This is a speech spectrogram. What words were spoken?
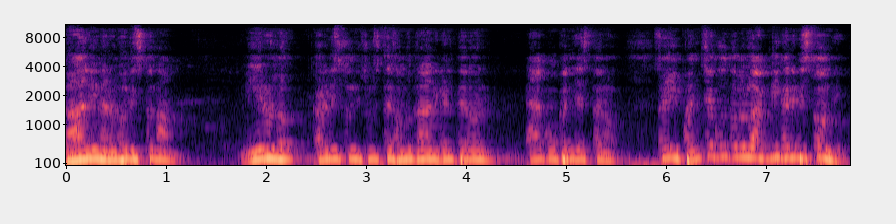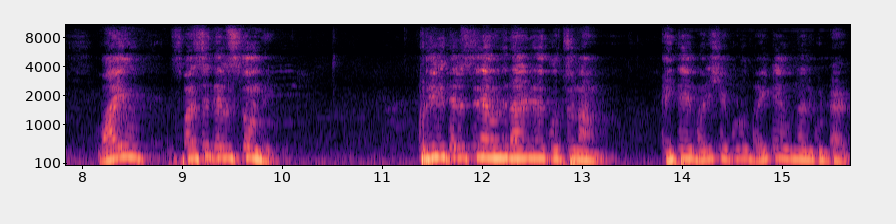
గాలిని అనుభవిస్తున్నాం. నీరులో కనిపిస్తుంది. చూస్తే సముద్రానికి వెళ్తేనో ట్యాప్ ఓపెన్ చేస్తాను. సో ఈ పంచభూతములు అగ్ని కనిపిస్తోంది. వాయువు స్పర్శ తెలుస్తోంది. పృథివీ తెలుస్తూనే ఉంది దాని మీద కూర్చున్నాం. అయితే మనిషి ఎప్పుడు బయటే ఉందనుకుంటాడు.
